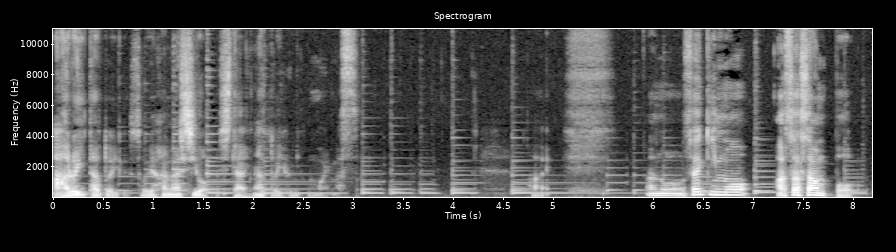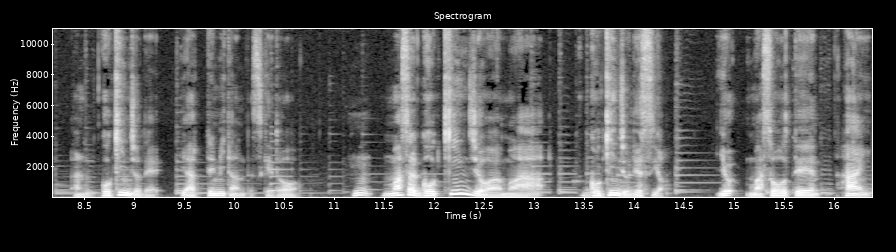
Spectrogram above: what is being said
歩いたという、そういう話をしたいなというふうにます。はい。あの、最近も朝散歩、あの、ご近所でやってみたんですけど、うんまさご近所はまあ、ご近所ですよ。よ、まあ想定範囲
